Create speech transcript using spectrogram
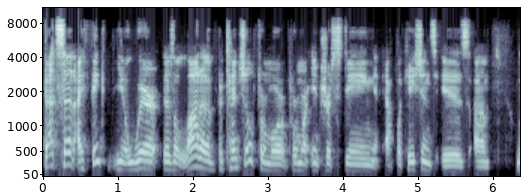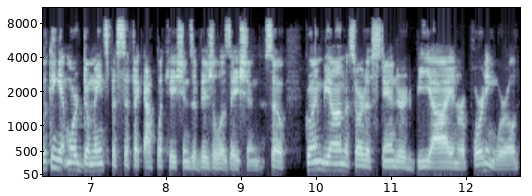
That said, I think you know where there's a lot of potential for more for more interesting applications is um, looking at more domain specific applications of visualization. So going beyond the sort of standard BI and reporting world,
